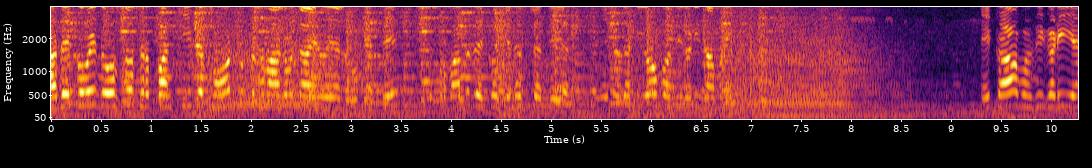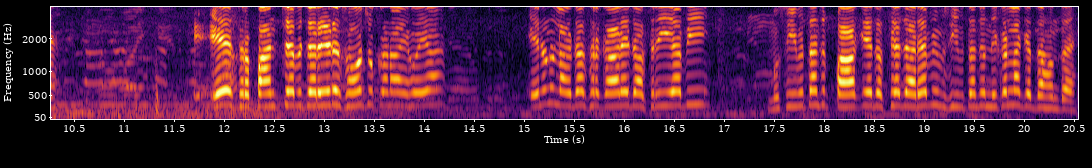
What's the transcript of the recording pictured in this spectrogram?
ਆ ਦੇਖੋ ਬਈ ਦੋਸਤੋ, ਸਰਪੰਚੀ ਦੇ ਸਹੁੰ ਚੁੱਕ ਸਮਾਗਮ ਚ ਆਏ ਹੋਏ ਆ ਲੋਕ ਇੱਥੇ। ਤੇ ਪ੍ਰਬੰਧ ਦੇਖੋ ਕਿੰਨੇ ਸਟੱਜੇ ਆ। ਇੱਕ ਗੱਡੀ ਉਹ ਫਸੀ ਖੜੀ ਸਾਹਮਣੇ। ਇੱਕ ਆ ਫਸੀ ਖੜੀ ਹੈ ਇਹ- ਸਰਪੰਚ ਹੈ ਵਿਚਾਰੇ ਜਿਹੜੇ ਸਹੁੰ ਚੁੱਕਣ ਆਏ ਹੋਏ ਆ। ਇਹਨਾਂ ਨੂੰ ਲੱਗਦਾ ਸਰਕਾਰ ਇਹ ਦੱਸ ਰਹੀ ਆ ਵੀ ਮੁਸੀਬਤਾਂ 'ਚ ਪਾ ਕੇ ਦੱਸਿਆ ਜਾ ਰਿਹਾ ਵੀ ਮੁਸੀਬਤਾਂ 'ਚੋਂ ਨਿਕਲਣਾ ਕਿੱਦਾਂ ਹੁੰਦਾ ਹੈ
